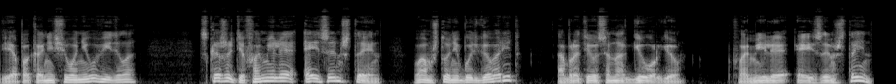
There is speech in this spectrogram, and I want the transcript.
я пока ничего не увидела. Скажите, фамилия Эйзенштейн вам что-нибудь говорит? Обратилась она к Георгию. Фамилия Эйзенштейн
